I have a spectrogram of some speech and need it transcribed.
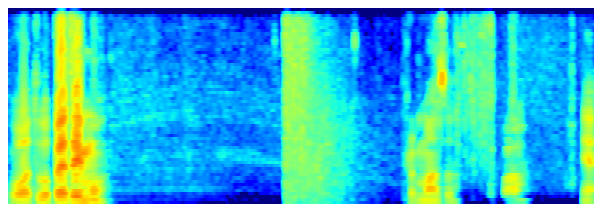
От, лупити йому? Промазав. Опа? Ні.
